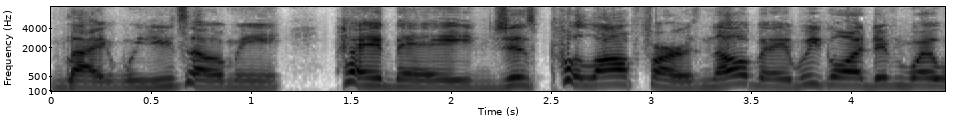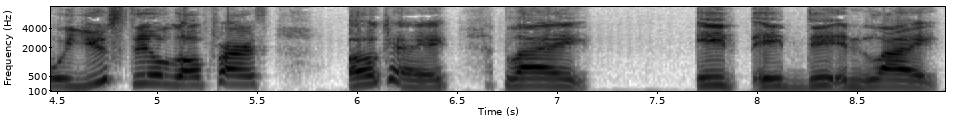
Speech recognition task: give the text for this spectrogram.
like when you told me, "Hey, babe, just pull off first. No, babe, we going a different way. Will you still go first? Okay, like it. It didn't like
